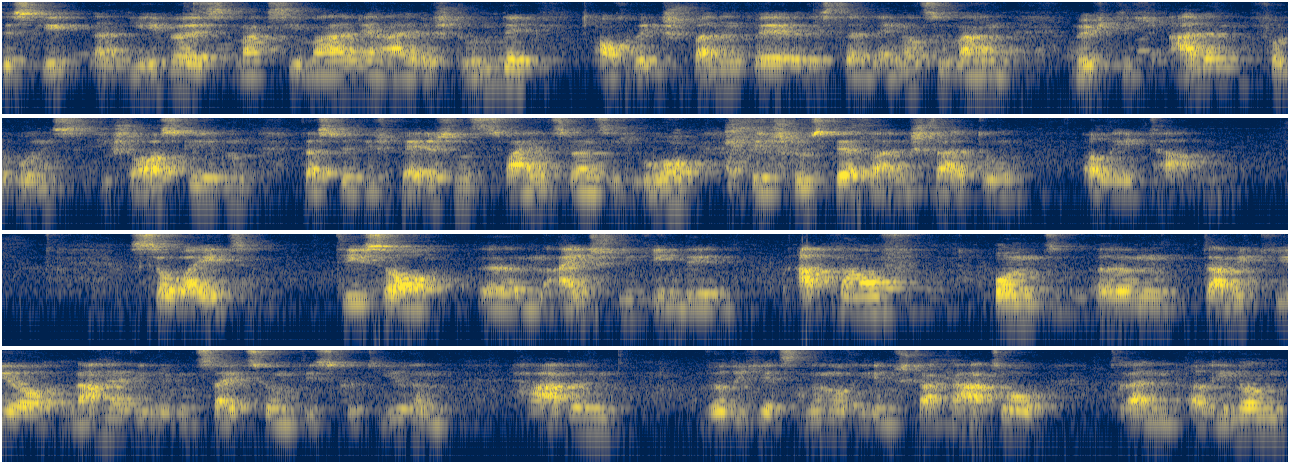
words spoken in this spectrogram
das geht dann jeweils maximal eine halbe Stunde. Auch wenn es spannend wäre, das dann länger zu machen, möchte ich allen von uns die Chance geben, dass wir bis spätestens 22 Uhr den Schluss der Veranstaltung erlebt haben. Soweit dieser ähm, Einstieg in den Ablauf. Und ähm, damit wir nachher genügend Zeit zum Diskutieren haben, würde ich jetzt nur noch im Staccato daran erinnern,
